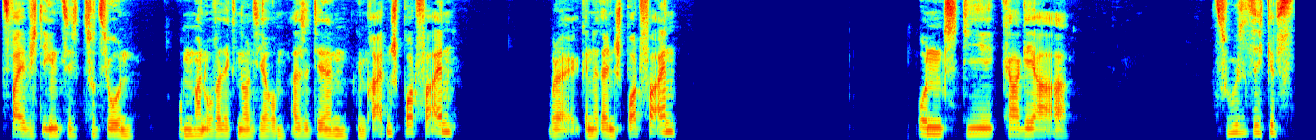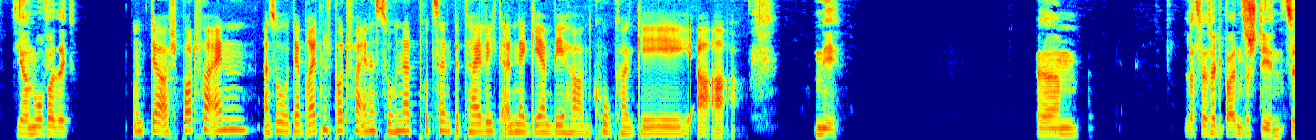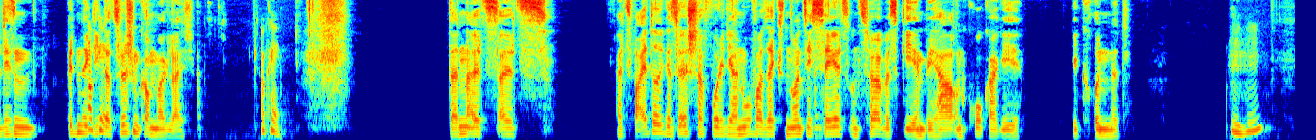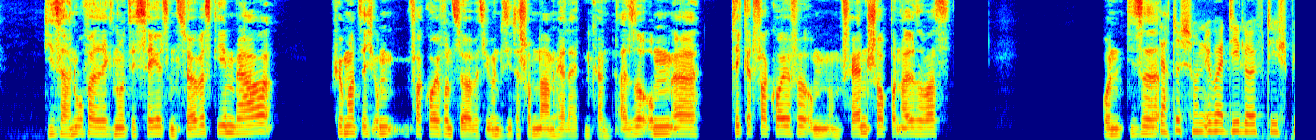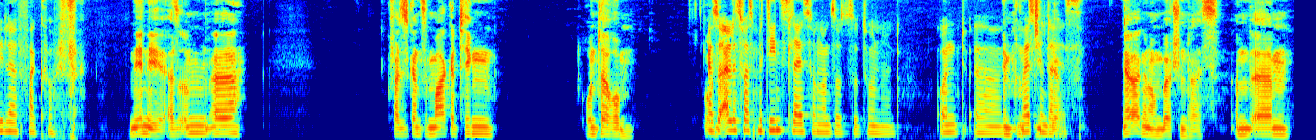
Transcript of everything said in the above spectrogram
zwei wichtige Institutionen um Hannover 96 herum. Also den, den Breitensportverein oder generell den Sportverein und die KGAA. Zusätzlich gibt's die Hannover 6. Und der Sportverein, also der Breitensportverein ist zu 100 Prozent beteiligt an der GmbH und Co. KGAA. Nee. Ähm, lass erstmal die beiden so stehen. Zu diesem Bindeglied okay. dazwischen kommen wir gleich. Okay. Dann als, als, als weitere Gesellschaft wurde die Hannover 96 Sales und Service GmbH und Co. KG gegründet. Mhm. Diese Hannover 96 Sales und Service GmbH kümmert sich um Verkäufe und Service, wie man sich das vom Namen herleiten kann. Also um äh, Ticketverkäufe, um, um Fanshop und all sowas. Und diese. Ich dachte schon, über die läuft die Spielerverkäufe. Nee, nee, also um äh, quasi das ganze Marketing rundherum. Und also alles, was mit Dienstleistungen und so zu tun hat. Und äh, Prinzip, Merchandise. Ja. ja, genau, Merchandise. Und ähm,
